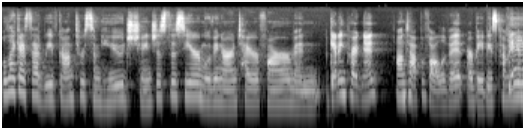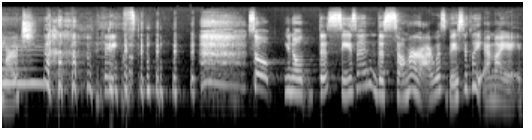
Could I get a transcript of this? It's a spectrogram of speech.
Well, like I said, we've gone through some huge changes this year, moving our entire farm and getting pregnant on top of all of it. Our baby's coming Yay! in March. Thanks. so, you know, this season, this summer, I was basically MIA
